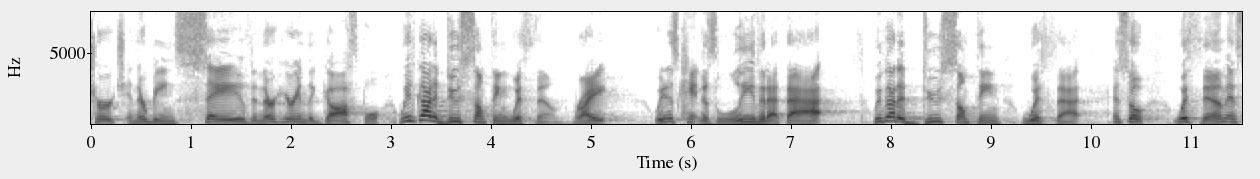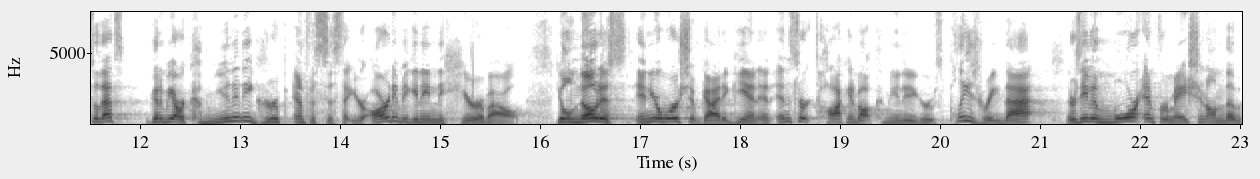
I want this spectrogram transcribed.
church and they're being saved and they're hearing the gospel, we've got to do something with them, right? We just can't just leave it at that. We've got to do something with that. And so with them, and so that's going to be our community group emphasis that you're already beginning to hear about. You'll notice in your worship guide again an insert talking about community groups. Please read that. There's even more information on the,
